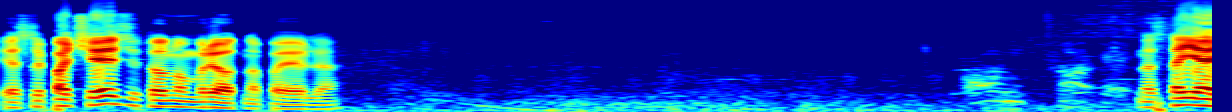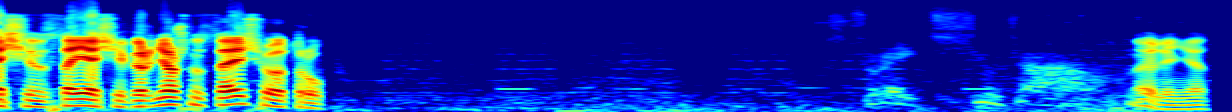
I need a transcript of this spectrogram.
Если почезит, он умрет на ПЛ. Настоящий, настоящий. Вернешь настоящего труп? Ну или нет?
